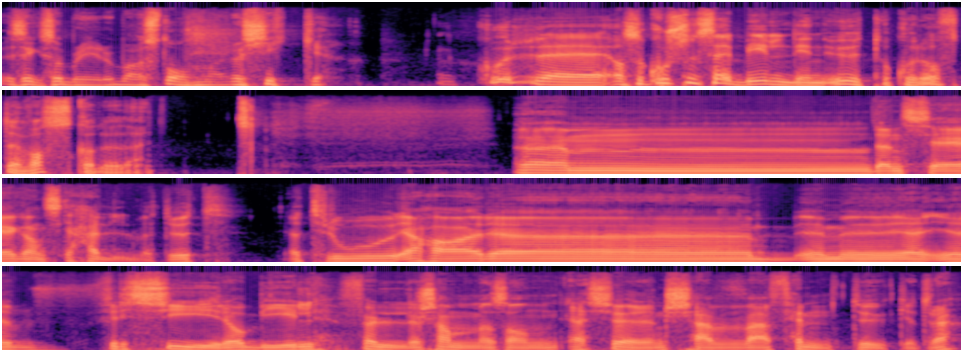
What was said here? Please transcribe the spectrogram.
Hvis ikke så blir du bare stående der og kikke. Hvor, eh, altså, hvordan ser bilen din ut, og hvor ofte vasker du den? Um, den ser ganske helvete ut. Jeg tror jeg har uh, jeg, jeg, Frisyre og bil følger samme sånn Jeg kjører en sjau hver femte uke, tror jeg.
